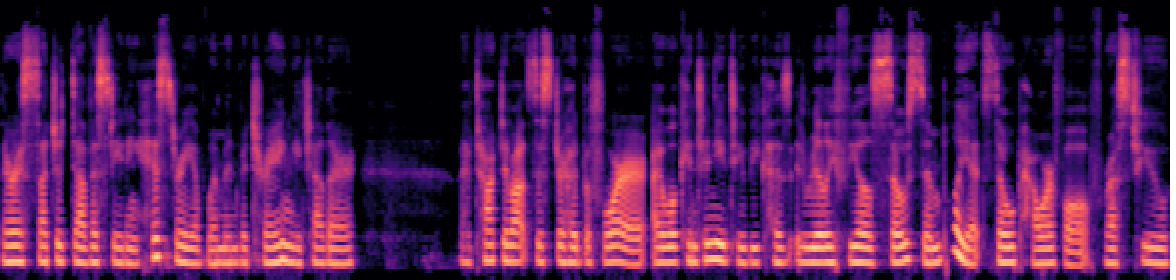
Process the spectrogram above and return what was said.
There is such a devastating history of women betraying each other. I've talked about sisterhood before. I will continue to because it really feels so simple yet so powerful for us to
